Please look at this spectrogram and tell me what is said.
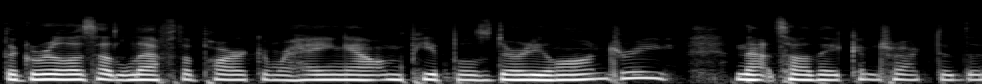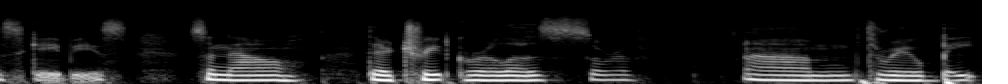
The gorillas had left the park and were hanging out in people's dirty laundry, and that's how they contracted the scabies. So now they treat gorillas sort of um, through bait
